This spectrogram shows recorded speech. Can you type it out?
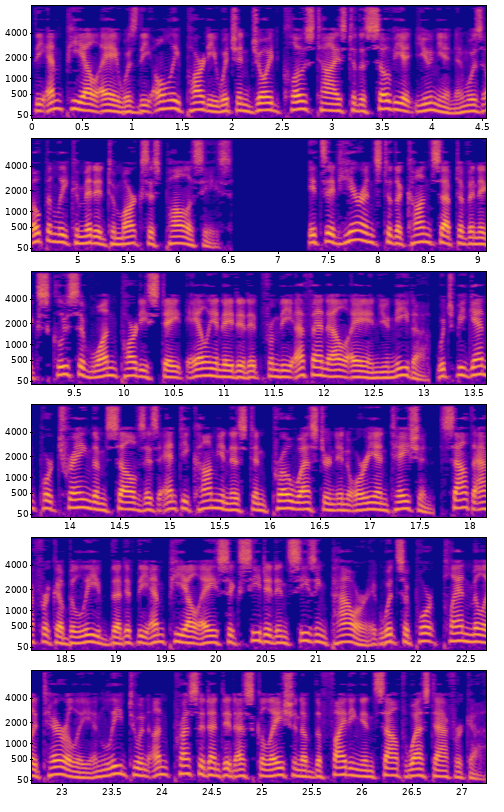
the MPLA was the only party which enjoyed close ties to the Soviet Union and was openly committed to Marxist policies. Its adherence to the concept of an exclusive one-party state alienated it from the FNLA and UNITA, which began portraying themselves as anti-communist and pro-Western in orientation. South Africa believed that if the MPLA succeeded in seizing power it would support Plan militarily and lead to an unprecedented escalation of the fighting in Southwest Africa.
